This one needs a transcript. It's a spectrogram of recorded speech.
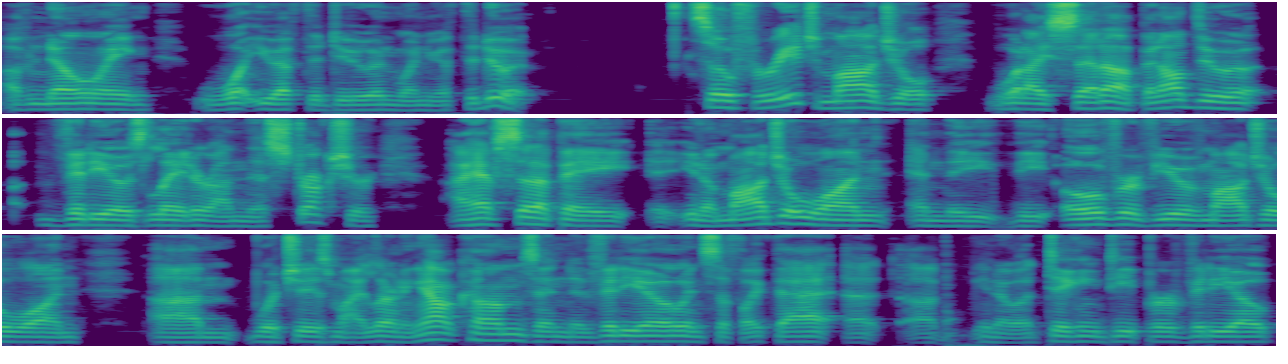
of knowing what you have to do and when you have to do it. So for each module, what I set up, and I'll do uh, videos later on this structure, I have set up a, you know, module one and the, the overview of module one, um, which is my learning outcomes and a video and stuff like that, uh, uh, you know, a digging deeper video.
